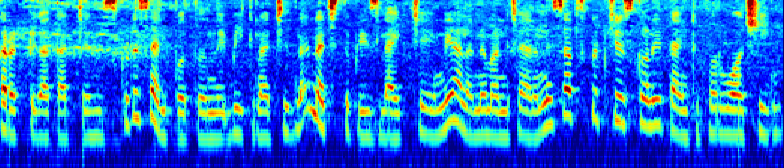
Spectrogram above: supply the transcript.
కరెక్ట్గా కట్ చేసేసుకుంటే సరిపోతుంది. మీకు నచ్చిందా? నచ్చితే ప్లీజ్ లైక్ చేయండి. అలానే మన ఛానల్ని సబ్స్క్రైబ్ చేసుకోండి. థ్యాంక్ యూ ఫర్ వాచింగ్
